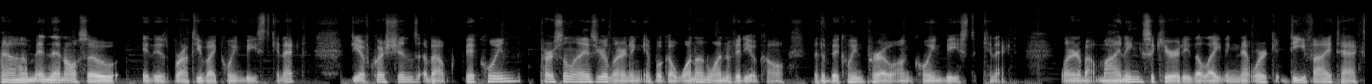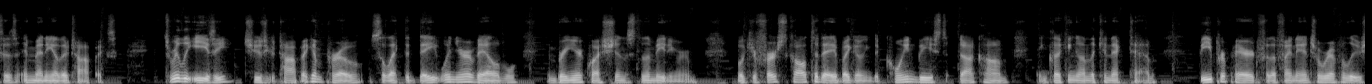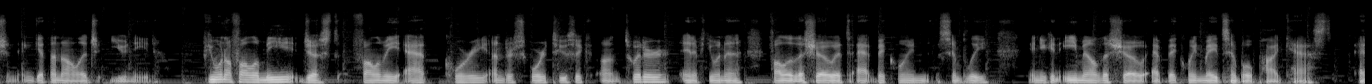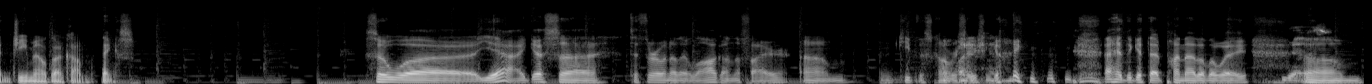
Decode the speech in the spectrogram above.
Um, and then also, it is brought to you by CoinBeast Connect. Do you have questions about Bitcoin? Personalize your learning and book a one on one video call with a Bitcoin Pro on CoinBeast Connect. Learn about mining, security, the Lightning Network, DeFi, taxes, and many other topics. It's really easy. Choose your topic and pro, select a date when you're available, and bring your questions to the meeting room. Book your first call today by going to coinbeast.com and clicking on the Connect tab. Be prepared for the financial revolution and get the knowledge you need. If you want to follow me, just follow me at Cory underscore Tucek on Twitter. And if you want to follow the show, it's at Bitcoin Simply. And you can email the show at Bitcoin Made Simple Podcast at gmail.com. Thanks. So, uh, yeah, I guess uh, to throw another log on the fire um, and keep this conversation going, I had to get that pun out of the way. Yes. Um,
